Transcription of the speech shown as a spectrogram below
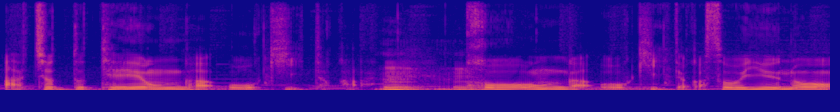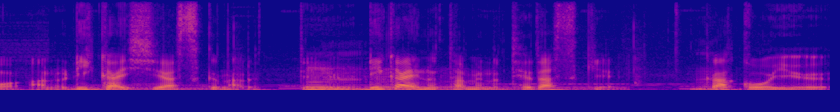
あちょっと低音が大きいとか、うんうん。高音が大きいとかそういうのをあの理解しやすくなるっていう、うん理解のための手助けがこういう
